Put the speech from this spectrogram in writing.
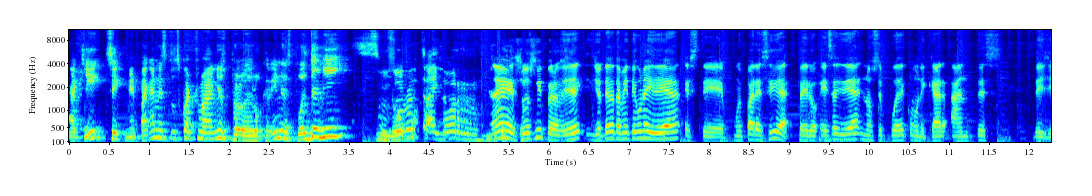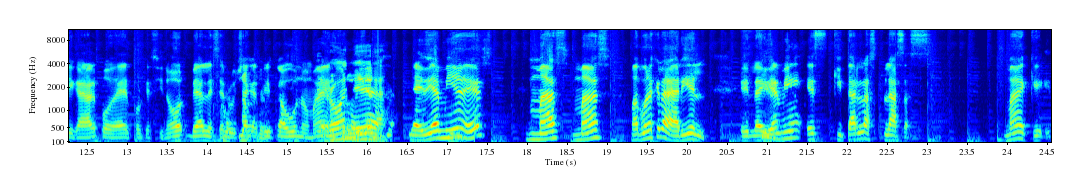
Aquí, sí, me pagan estos cuatro años, pero de lo que viene después de mí. Susurro el traidor. Eh, Eso sí, pero eh, yo tengo, también tengo una idea este, muy parecida, pero esa idea no se puede comunicar antes de llegar al poder, porque si no, véale, se No, luchan no, el a uno, roban la idea. La idea mía es más, más, más buena que la de Ariel. Eh, la Sí. idea mía es quitar las plazas. Mae, ¿qué,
